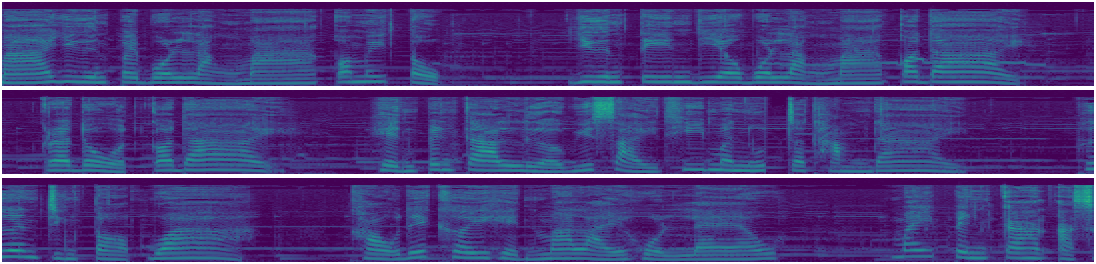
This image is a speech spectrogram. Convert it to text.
ม้ายืนไปบนหลังม้าก็ไม่ตก ยืนตีนเดียวบนหลังม้าก็ได้ กระโดดก็ได้ เห็นเป็นการเหลือวิสัยที่มนุษย์จะทำได้ เพื่อนจึงตอบว่า เขาได้เคยเห็นมาหลายหนแล้ว ไม่เป็นการอัศ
